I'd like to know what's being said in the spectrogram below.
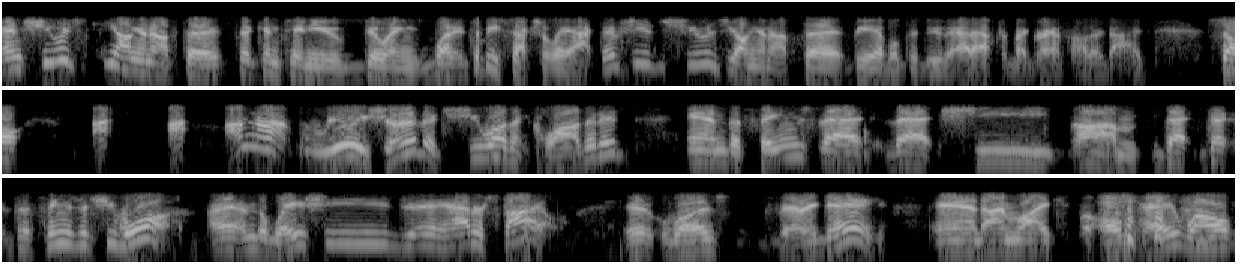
and she was young enough to to continue doing what to be sexually active. She she was young enough to be able to do that after my grandfather died. So I, I I'm not really sure that she wasn't closeted and the things that that she um that that the things that she wore and the way she had her style it was very gay and i'm like okay well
